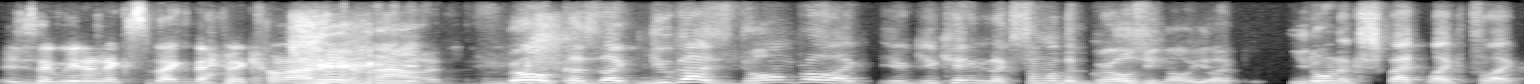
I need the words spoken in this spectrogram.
it's just like we didn't expect that to come out of your mouth. bro, because like you guys don't, bro. Like you're, you're kidding. Like some of the girls you know, you like you don't expect like to like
